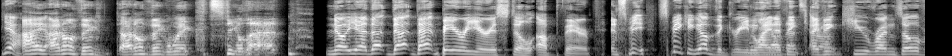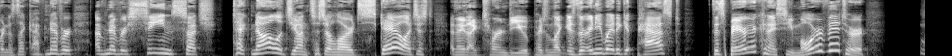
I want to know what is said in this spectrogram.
yeah. I, I don't think I don't think Wick could steal that. No, yeah, that that that barrier is still up there. And spe- speaking of the green Wick line, I think I think Q runs over and is like, "I've never I've never seen such technology on such a large scale." I just and they like turn to you, Pigeon, like, "Is there any way to get past this barrier? Can I see more of it?" Or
